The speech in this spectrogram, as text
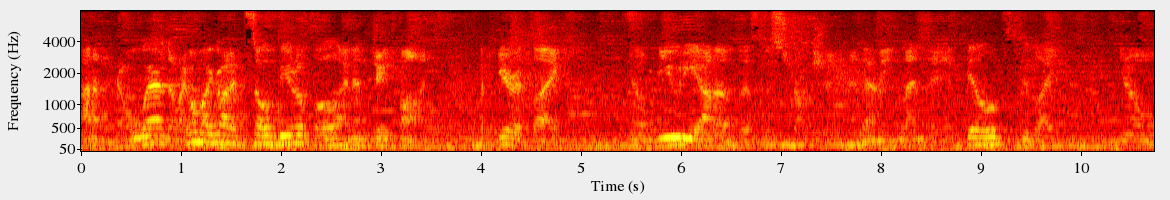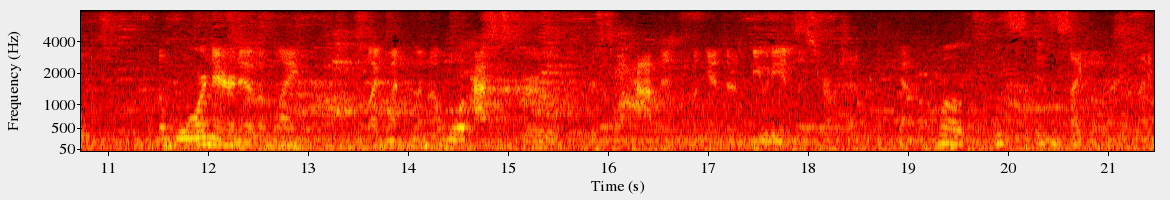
out of nowhere. They're like, oh my god, it's so beautiful, and then James Bond. But here it's like, you know, beauty out of this destruction, and Yeah. they lend, it builds to like, you know, the war narrative of like, like when when a war passes through, this is what happened, but yet there's beauty in destruction. Yeah. Well, it's it's a cycle, right? Like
